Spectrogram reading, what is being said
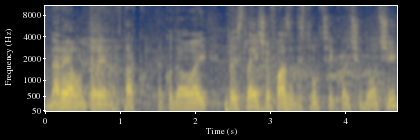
na realnom terenu, tako. Tako da ovaj, to je sledeća faza destrukcije koja će doći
